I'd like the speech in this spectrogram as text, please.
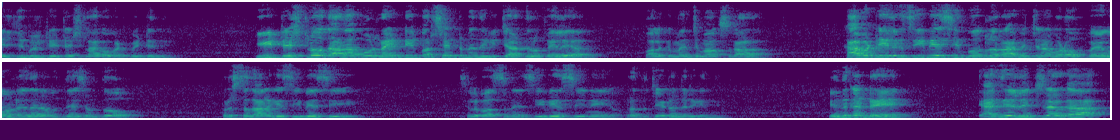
ఎలిజిబిలిటీ టెస్ట్ లాగా ఒకటి పెట్టింది. ఈ టెస్ట్లో దాదాపు నైంటీ పర్సెంట్ మంది విద్యార్థులు ఫెయిల్ అయ్యారు. వాళ్ళకి మంచి మార్క్స్ రాలా. కాబట్టి వీళ్ళకి సిబిఎస్ఈ బోర్డులో రాపించినా కూడా ఉపయోగం లేదనే ఉద్దేశంతో ప్రస్తుతానికి సిబిఎస్ఈ సిలబస్ని సిబిఎస్ఈని రద్దు చేయడం జరిగింది. ఎందుకంటే యాజ్ ఏ లెక్చరర్గా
